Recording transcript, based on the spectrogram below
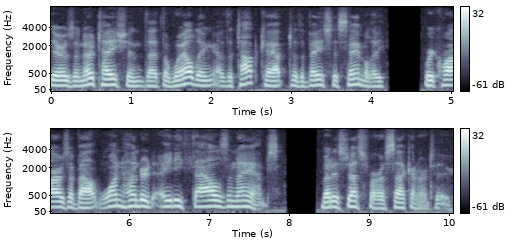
there is a notation that the welding of the top cap to the base assembly requires about 180,000 amps, but it's just for a second or two.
